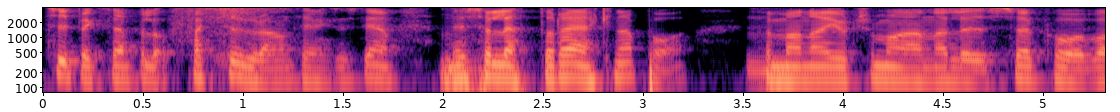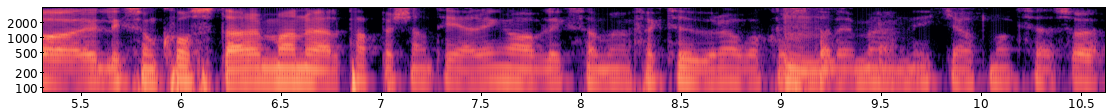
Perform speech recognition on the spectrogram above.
typexempel, fakturahanteringssystem. Det är så lätt att räkna på. För man har gjort så många analyser på vad liksom kostar manuell pappershantering av liksom en faktura och vad kostar det med en icke-automatiserad. Så,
